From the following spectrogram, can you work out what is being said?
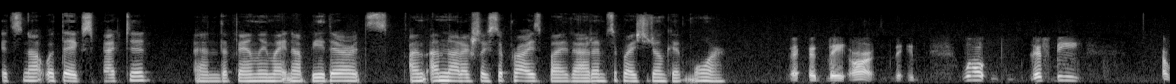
it's not what they expected, and the family might not be there. It's I'm I'm not actually surprised by that. I'm surprised you don't get more. Uh, uh, They are. They- Well, let's be uh,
